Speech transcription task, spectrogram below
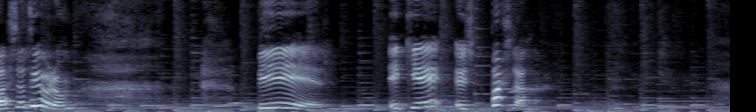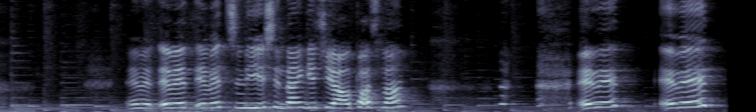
Başlatıyorum. Bir, iki, üç. Başla. Evet, evet, evet. Şimdi yeşilden geçiyor Alpaslan. evet, evet.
